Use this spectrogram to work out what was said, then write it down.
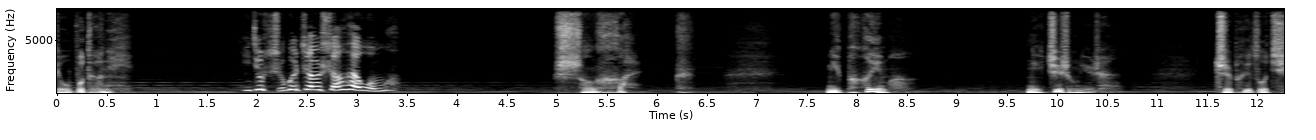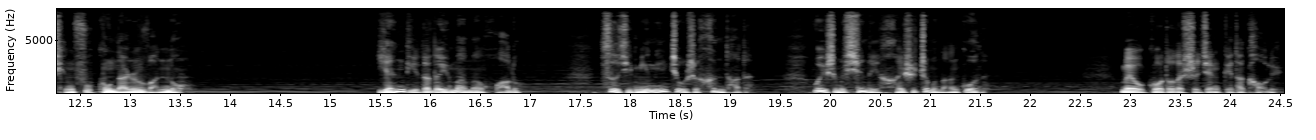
由不得你。你就只会这样伤害我吗？伤害？你配吗？你这种女人，只配做情妇，供男人玩弄。眼底的泪慢慢滑落，自己明明就是恨他的，为什么心里还是这么难过呢？没有过多的时间给他考虑，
